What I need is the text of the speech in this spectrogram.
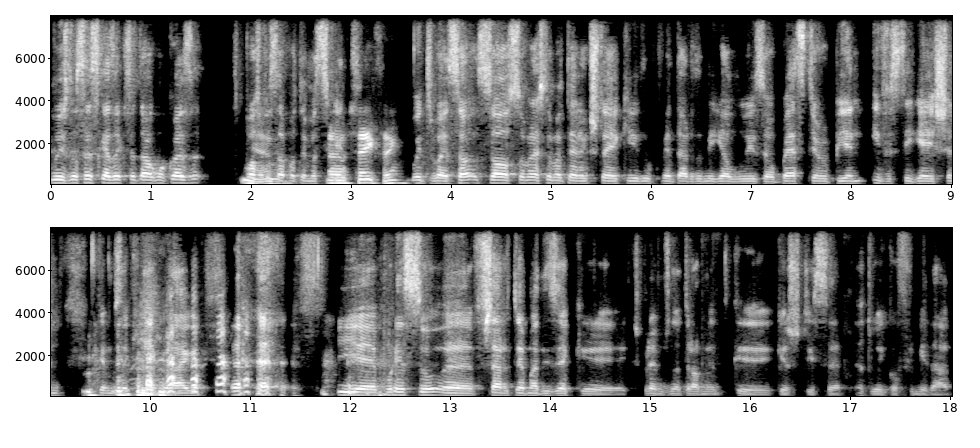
Luís, não sei se queres acrescentar alguma coisa. Posso passar para o tema seguinte? sei, sei. Muito bem, só, só sobre esta matéria gostei aqui do comentário do Miguel Luiz, é o Best European Investigation que temos aqui em Braga. e é por isso eh, fechar o tema a dizer que, que esperemos naturalmente que, que a justiça atue em conformidade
